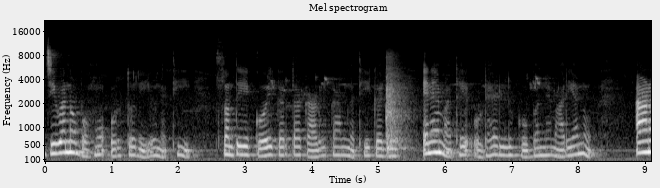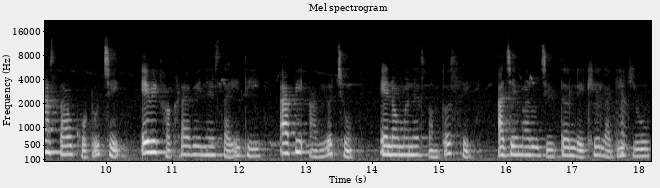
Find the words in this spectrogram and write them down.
જીવનનો બહુ ઓળતો રહ્યો નથી. સંતે કોઈ કરતાં કાળું કામ નથી કર્યું. એને માથે ઓઢાયેલું ગોબરને માર્યાનું. આણ સાવ ખોટું છે. એવી ખખડાવીને સહીથી આપી આવ્યો છું. એનો મને સંતોષ છે. આજે મારું જીવતર લેખે લાગી ગયું.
